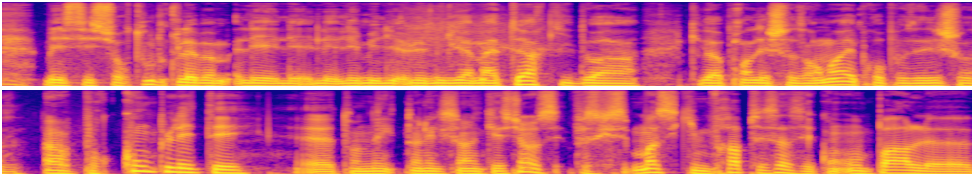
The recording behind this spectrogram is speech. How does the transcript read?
Mais c'est surtout le club, les, les- les le milieu amateur qui doit, prendre les choses en main et proposer des choses. Alors pour compléter euh, ton, excellente question, parce que moi ce qui me frappe c'est ça, c'est qu'on on parle, euh,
